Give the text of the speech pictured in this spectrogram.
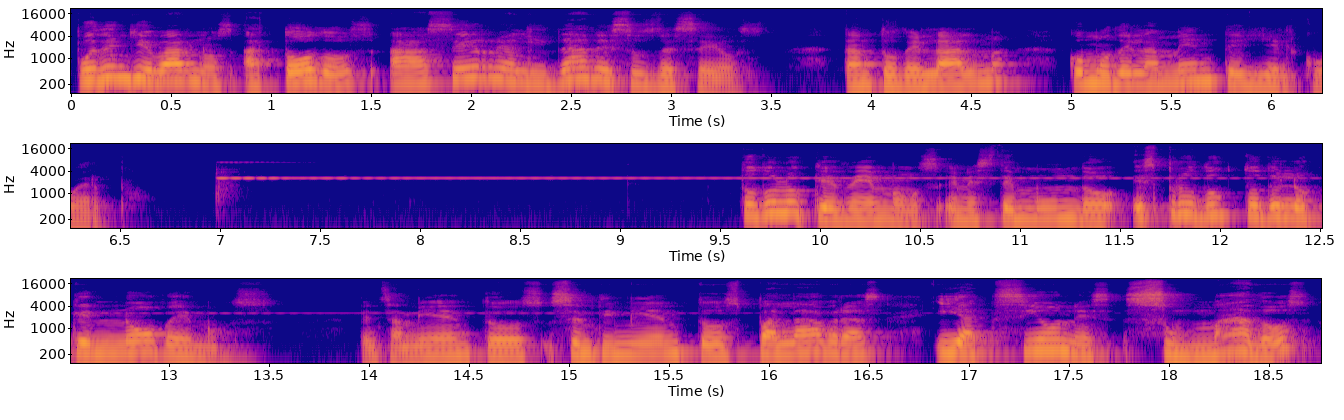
pueden llevarnos a todos a hacer realidad esos deseos, tanto del alma como de la mente y el cuerpo. Todo lo que vemos en este mundo es producto de lo que no vemos. Pensamientos, sentimientos, palabras y acciones sumados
